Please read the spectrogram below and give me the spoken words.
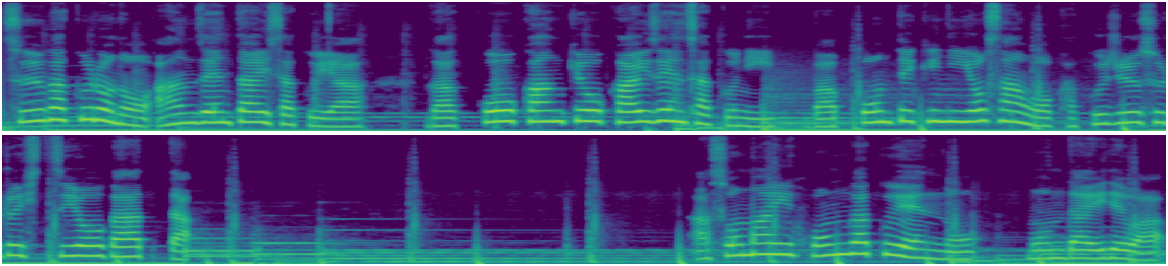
通学路の安全対策や学校環境改善策に抜本的に予算を拡充する必要があった。阿蘇舞本学園の問題では、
